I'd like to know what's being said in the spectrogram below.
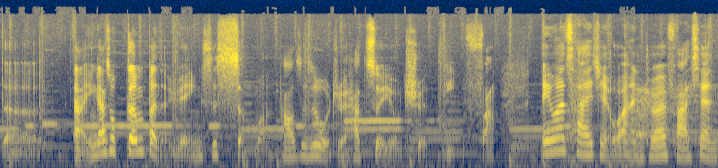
的啊、应该说根本的原因是什么。然后这是我觉得它最有趣的地方，因为拆解完你就会发现。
